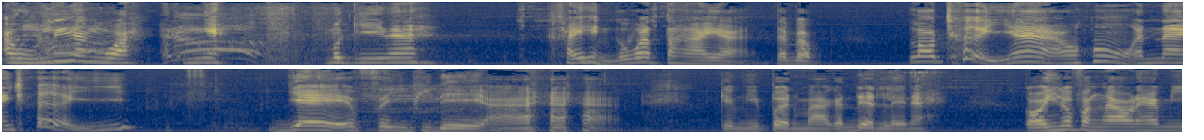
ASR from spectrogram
เอาเรื่องวะไงเมื่อกี้นะ ใครเห็นก็ว่าตายอะ แต่แบบรอเฉยอะโอ้โหอันนายเฉย เย่ฟรีพีเดย์อะเกมนี้เปิดมาก็เดือดเลยนะกอฮีโร่ฝั่งเรานะครับ มี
